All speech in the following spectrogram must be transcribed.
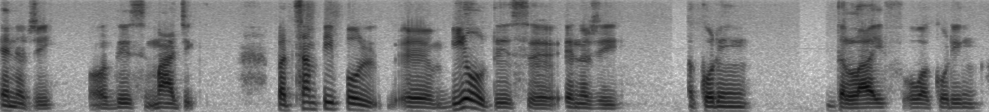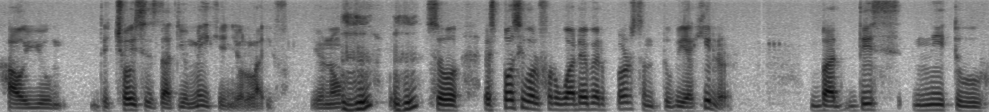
energy or this magic, but some people um build this uh, energy according the life or according how you the choices that you make in your life. You know. Mm-hmm, mm-hmm. So it's possible for whatever person to be a healer, but this need to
